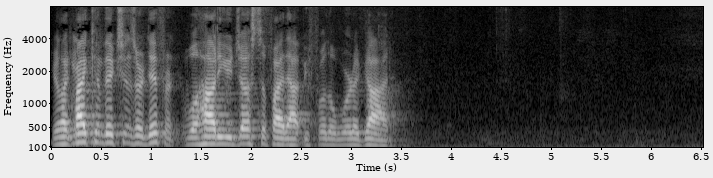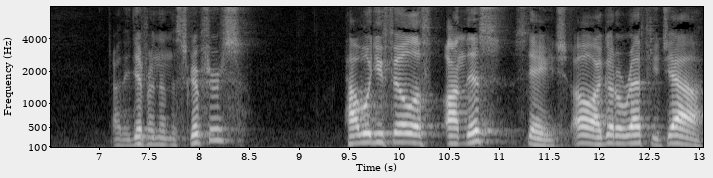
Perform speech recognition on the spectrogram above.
You're like, my convictions are different. Well, how do you justify that before the Word of God? Are they different than the Scriptures? How would you feel if on this stage, oh, I go to refuge, yeah,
